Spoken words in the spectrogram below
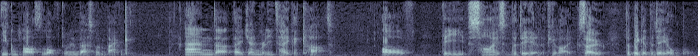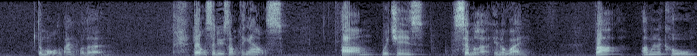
you can parcel off to an investment bank. And uh, they generally take a cut of the size of the deal, if you like. So the bigger the deal, the more the bank will earn. They also do something else, um, which is similar in a way, but I'm going to call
